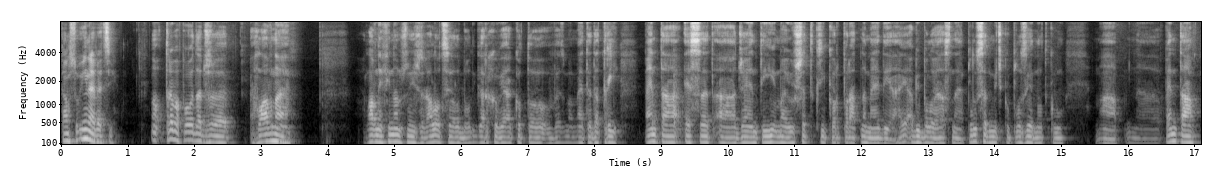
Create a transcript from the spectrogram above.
Tam sú iné veci. No, treba povedať, že hlavné hlavní finanční žraloci alebo oligarchovia, ako to vezmeme, teda tri Penta, Asset a JNT majú všetky korporátne médiá, hej, aby bolo jasné. Plus sedmičku, plus jednotku má e, Penta,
